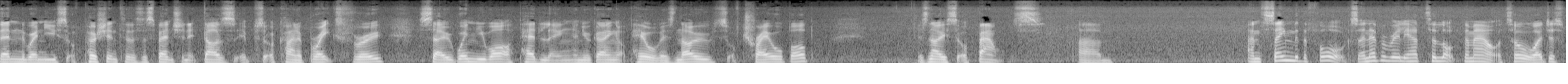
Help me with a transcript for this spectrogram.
then when you sort of push into the suspension it does it sort of kind of breaks through. So when you are pedaling and you're going uphill there's no sort of trail bob. There's no sort of bounce. Um, and same with the forks. I never really had to lock them out at all. I just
